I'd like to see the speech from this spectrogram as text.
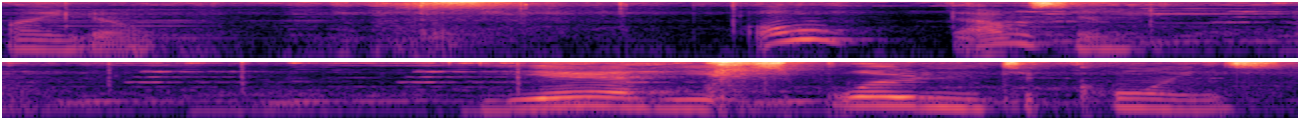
Find out. Oh, that was him. Yeah, he exploded into coins.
